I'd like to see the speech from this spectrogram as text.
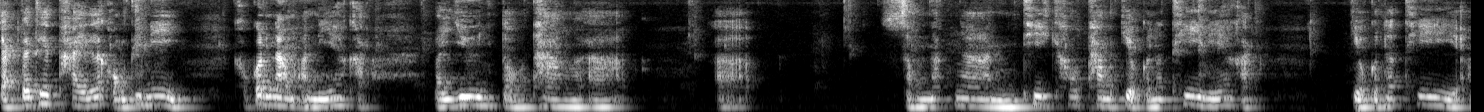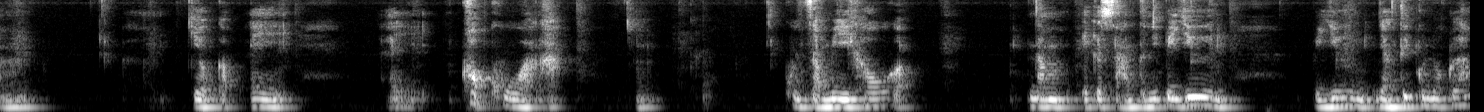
จากประเทศไทยและของที่นี่ เขาก็นำอันนี้ค่ะ ไปยื่นต่อทางอ่า สำนักงานที่เขาทำเกี่ยวกับหน้าที่นี้ค่ะ เกี่ยวกับหน้าที่เกี่ยวกับไอ้ไอ้ครอบครัวค่ะ คุณสามีเขาก็นำเอกสารตัวนี้ไปยื่น ไปยื่นอย่างที่คุณนกเล่า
